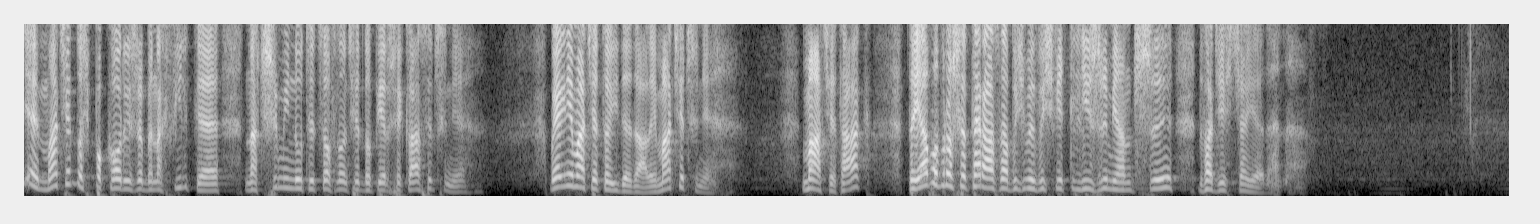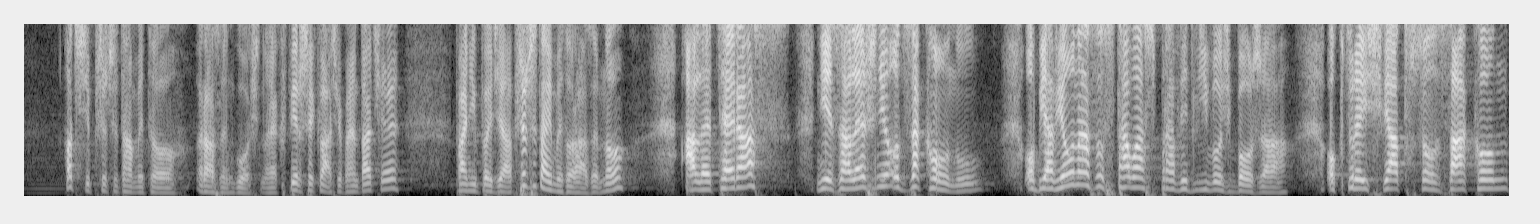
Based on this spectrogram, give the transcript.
Nie macie dość pokory, żeby na chwilkę, na trzy minuty cofnąć się do pierwszej klasy, czy nie? Bo jak nie macie, to idę dalej. Macie czy nie? Macie, tak? To ja poproszę teraz, abyśmy wyświetlili Rzymian 3, 21. Chodźcie, przeczytamy to razem głośno, jak w pierwszej klasie, pamiętacie? Pani powiedziała, przeczytajmy to razem, no. Ale teraz, niezależnie od zakonu, objawiona została sprawiedliwość Boża, o której świadczą zakon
